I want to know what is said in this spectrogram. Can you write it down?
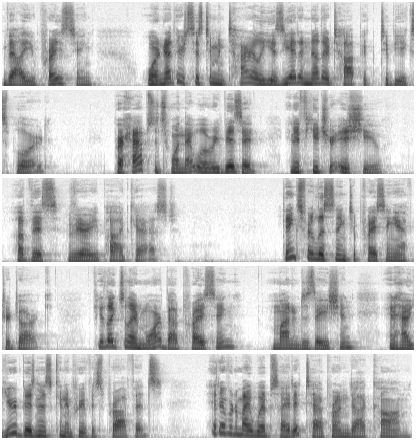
value pricing, or another system entirely is yet another topic to be explored. Perhaps it's one that we'll revisit in a future issue of this very podcast. Thanks for listening to Pricing After Dark. If you'd like to learn more about pricing, monetization, and how your business can improve its profits, head over to my website at taprun.com.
